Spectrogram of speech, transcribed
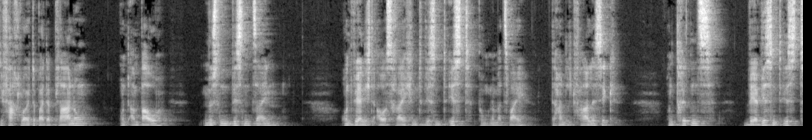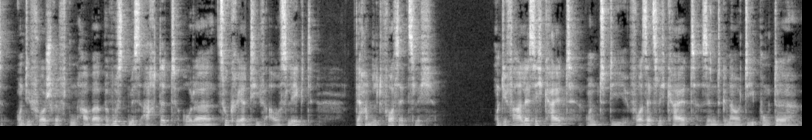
die Fachleute bei der Planung und am Bau müssen wissend sein. Und wer nicht ausreichend wissend ist, Punkt Nummer zwei, der handelt fahrlässig. Und drittens, Wer wissend ist und die Vorschriften aber bewusst missachtet oder zu kreativ auslegt, der handelt vorsätzlich. Und die Fahrlässigkeit und die Vorsätzlichkeit sind genau die Punkte,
